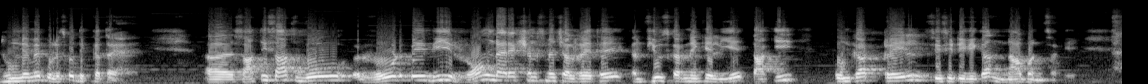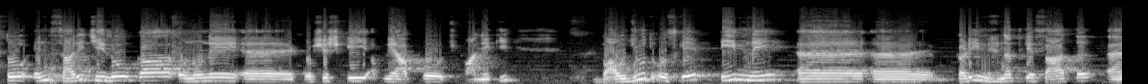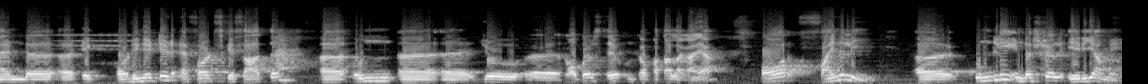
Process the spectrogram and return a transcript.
ढूँढने में पुलिस को दिक्कत आए। साथ ही साथ वो रोड पे भी रॉन्ग डायरेक्शंस में चल रहे थे कंफ्यूज करने के लिए ताकि उनका ट्रेल सीसीटीवी का ना बन सके। तो इन सारी चीज़ों का उन्होंने कोशिश की अपने आप को छुपाने की। बावजूद उसके टीम ने कड़ी मेहनत के साथ एंड एक कोऑर्डिनेटेड एफर्ट्स के साथ उन जो रॉबर्स थे, उनका पता लगाया और फाइनली कुंडली इंडस्ट्रियल एरिया में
